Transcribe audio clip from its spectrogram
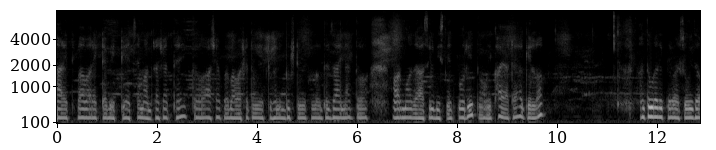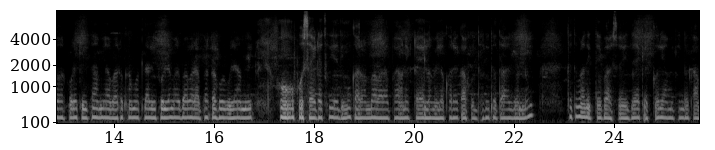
আর বাবার একটা বেটি আছে মাদ্রাসাতে, তো আসার পর বাবার সাথে আমি একটুখানি দুষ্টুমি করলে তো যায় না, তো ওর মজা আসিল বিছনাত পড়ি তো ওই খায়াটা গেল। আর তোমরা দেখতে পাচ্ছ ওই যাওয়ার পরে কিন্তু আমি আবারও কামত লাগিয়ে পড়লাম আর বাবার আব্বার কাপড়গুলো আমি উপর সাইডে থুয়ে দিব কারণ বাবার আব্বা অনেকটা এলোমেলো করে কাপড় ধরি তো তার জন্যই। তো তোমরা দেখতেই পারছ, এই যে এক এক করে আমি কিন্তু কাম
